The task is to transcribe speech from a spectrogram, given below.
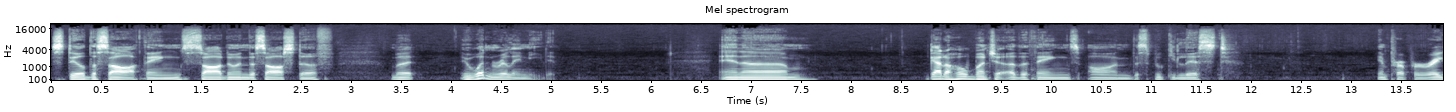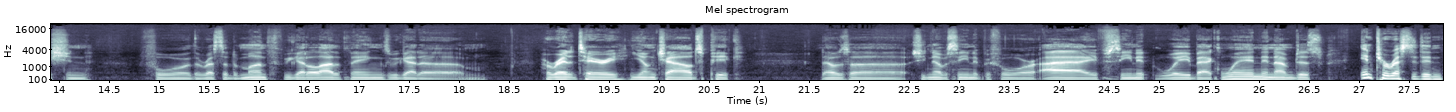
still the Saw things, Saw doing the Saw stuff, but it wasn't really needed. And um, got a whole bunch of other things on the spooky list in preparation for the rest of the month. We got a lot of things. We got a um, Hereditary, Young Child's pick. That was uh she never seen it before. I've seen it way back when, and I'm just interested in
